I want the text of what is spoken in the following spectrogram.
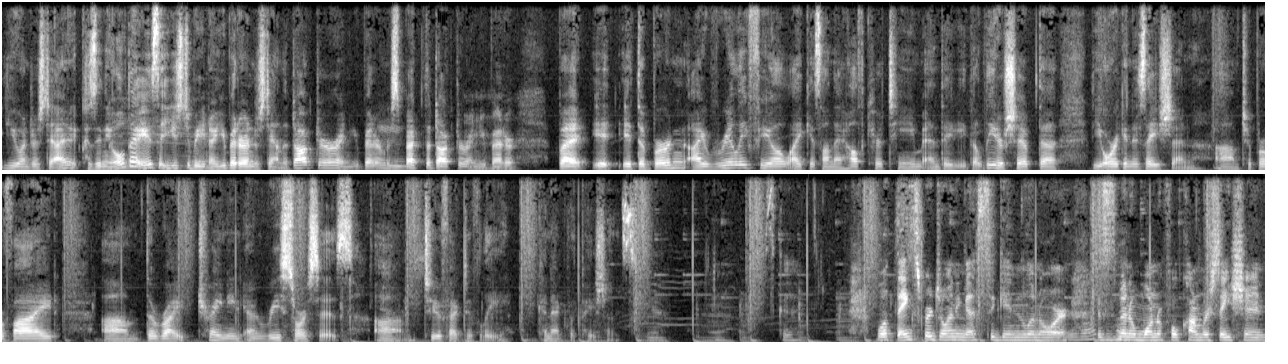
you understand. Because in the old days, it used to be, you know, you better understand the doctor and you better mm. respect the doctor and you better. Mm-hmm. But it, it, the burden I really feel like is on the healthcare team and the, the leadership, the, the organization um, to provide um, the right training and resources um, to effectively connect with patients. Yeah, yeah good. Well, thanks for joining us again, Leonor. This has been a wonderful conversation.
